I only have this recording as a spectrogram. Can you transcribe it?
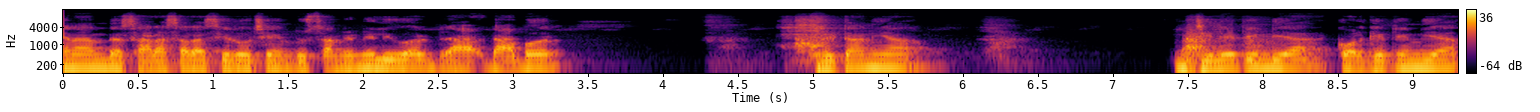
એના અંદર સારા સારા શેરો છે, Hindustan Unilever Dabur, Britannia Gillette India Colgate India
